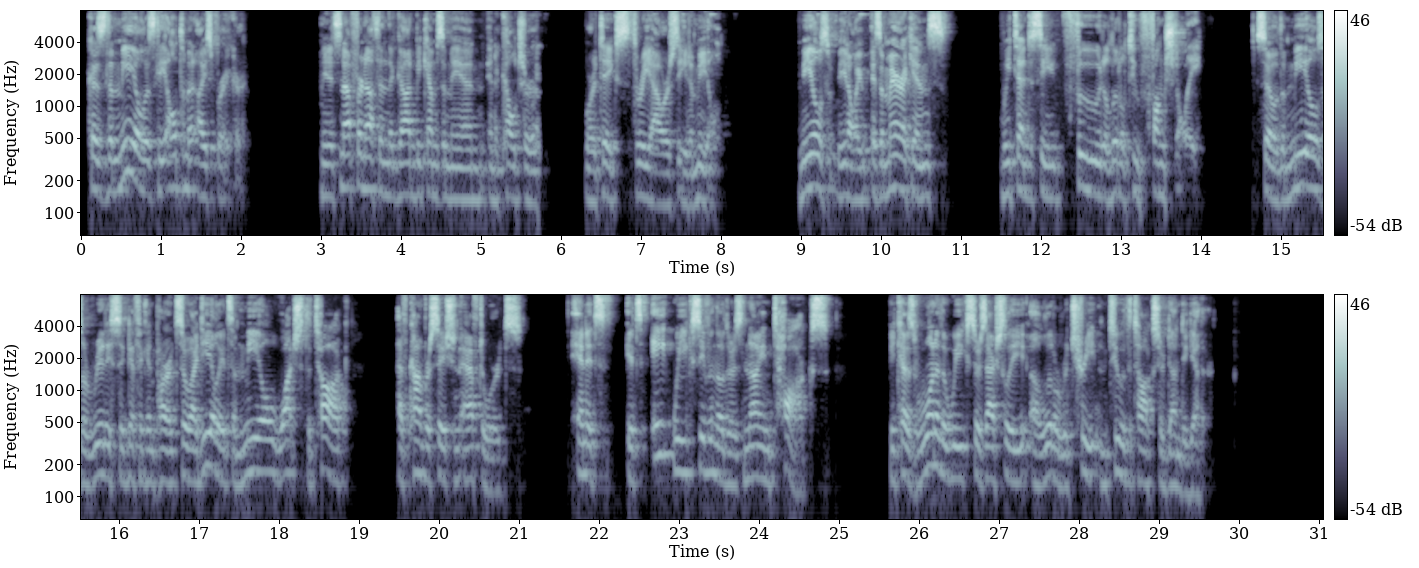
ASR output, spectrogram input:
because the meal is the ultimate icebreaker. I mean, it's not for nothing that God becomes a man in a culture where it takes three hours to eat a meal. Meals, you know, as Americans, we tend to see food a little too functionally. So the meal's a really significant part. So ideally, it's a meal, watch the talk, have conversation afterwards, and it's it's eight weeks, even though there's nine talks, because one of the weeks there's actually a little retreat, and two of the talks are done together.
